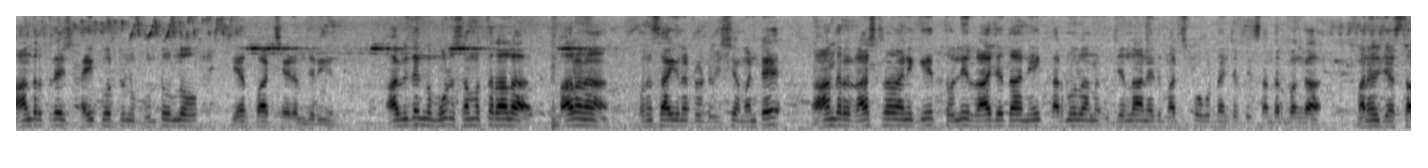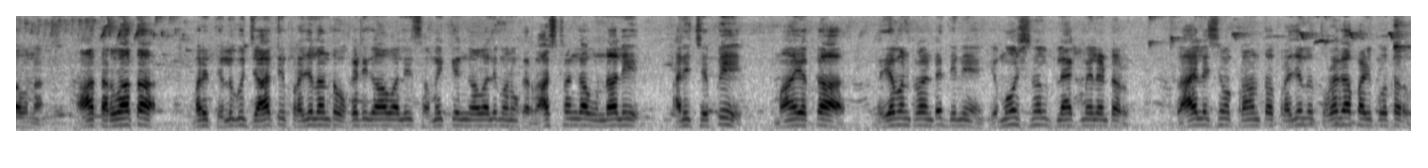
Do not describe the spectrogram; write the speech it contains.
ఆంధ్రప్రదేశ్ హైకోర్టును గుంటూరులో ఏర్పాటు చేయడం జరిగింది. ఆ విధంగా మూడు సంవత్సరాల పాలన కొనసాగినటువంటి విషయం అంటే ఆంధ్ర రాష్ట్రానికి తొలి రాజధాని కర్నూలు అన్న జిల్లా అనేది మర్చిపోకూడదని చెప్పి సందర్భంగా మనవి చేస్తూ ఉన్నా. ఆ తర్వాత మరి తెలుగు జాతి ప్రజలంతా ఒకటి కావాలి సమైక్యం కావాలి మనం ఒక రాష్ట్రంగా ఉండాలి అని చెప్పి మా యొక్క ఏమంటారు అంటే దీన్ని ఎమోషనల్ బ్లాక్మెయిల్ అంటారు. రాయలసీమ ప్రాంత ప్రజలు త్వరగా పడిపోతారు.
